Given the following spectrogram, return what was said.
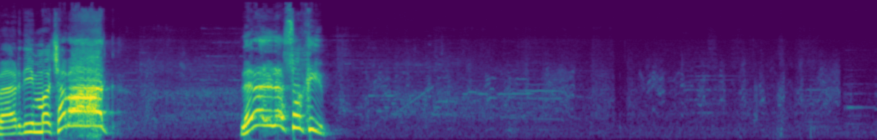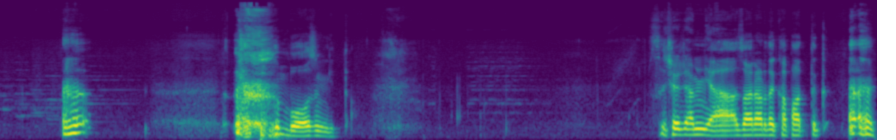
Verdiğim maça bak! Leveline sokayım. Boğazım gitti. Sıçacağım ya. Zararda kapattık.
